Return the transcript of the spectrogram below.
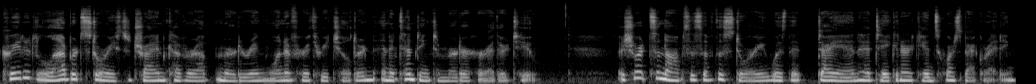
created elaborate stories to try and cover up murdering one of her three children and attempting to murder her other two. A short synopsis of the story was that Diane had taken her kids horseback riding,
